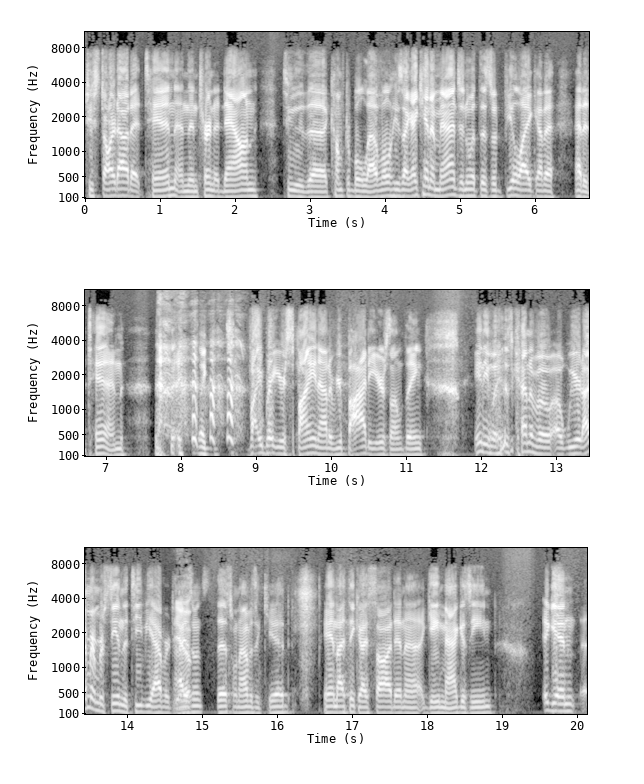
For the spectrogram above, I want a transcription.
to start out at ten and then turn it down to the comfortable level. He's like, "I can't imagine what this would feel like at a at a ten, like vibrate your spine out of your body or something." Anyway, it's kind of a, a weird. I remember seeing the TV advertisements of this when I was a kid, and I think I saw it in a game magazine again uh,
